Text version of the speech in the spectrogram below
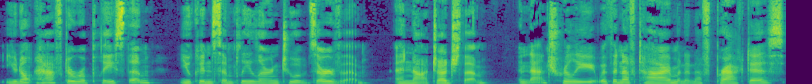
you don't have to replace them. You can simply learn to observe them and not judge them. And naturally, with enough time and enough practice,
